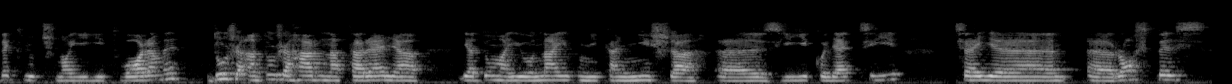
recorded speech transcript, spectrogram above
виключно її творами. Дуже, а дуже гарна тареля, я думаю, найунікальніша з її колекції. Це є розпис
